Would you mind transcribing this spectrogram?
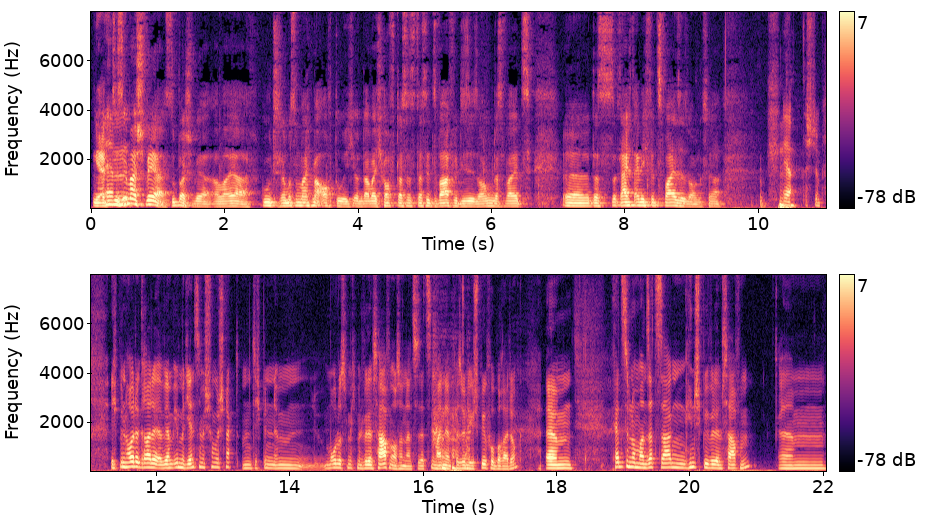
Ja, das Ähm, ist immer schwer, super schwer. Aber ja, gut, da muss man manchmal auch durch. Und aber ich hoffe, dass es das jetzt war für die Saison. Das war jetzt, äh, das reicht eigentlich für zwei Saisons, ja. Ja, das stimmt. Ich bin heute gerade, wir haben eben mit Jens nämlich schon geschnackt und ich bin im Modus, mich mit Wilhelmshaven auseinanderzusetzen, meine persönliche Spielvorbereitung. Ähm, kannst du noch mal einen Satz sagen, Hinspiel Wilhelmshaven? Ähm,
